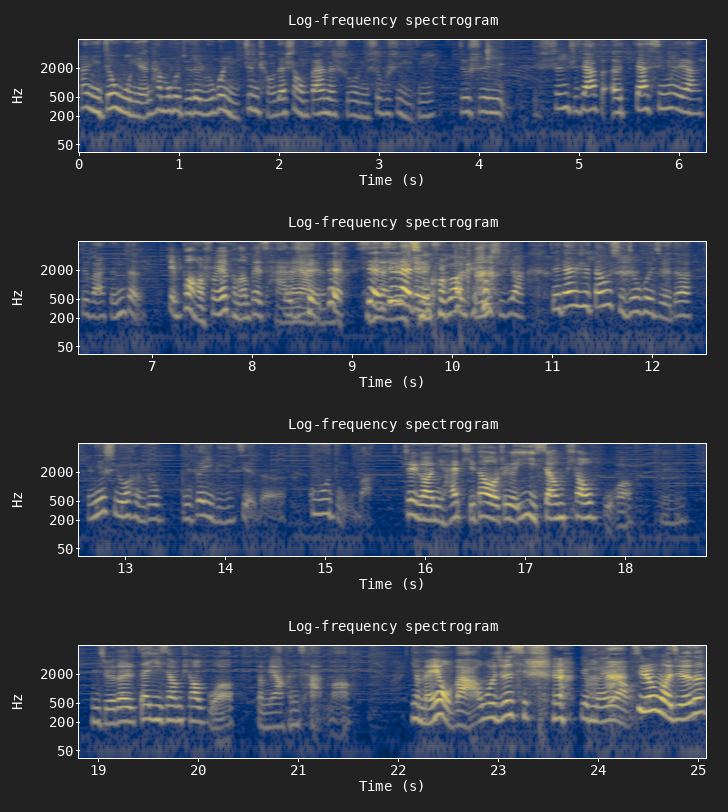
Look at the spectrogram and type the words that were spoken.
那你这五年他们会觉得，如果你正常在上班的时候，你是不是已经就是升职加呃加薪了呀，对吧？等等。这不好说，也可能被裁了呀。对对，现现现在这个情情况肯定是这样，对，但是当时就会觉得肯定是有很多不被理解的孤独吧。这个你还提到了这个异乡漂泊，嗯，你觉得在异乡漂泊怎么样？很惨吗？也没有吧，我觉得其实 也没有，其实我觉得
